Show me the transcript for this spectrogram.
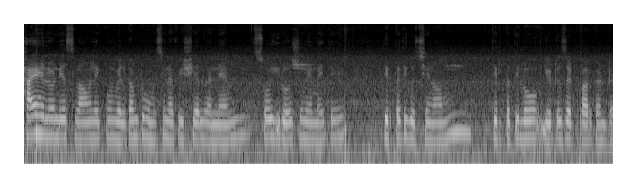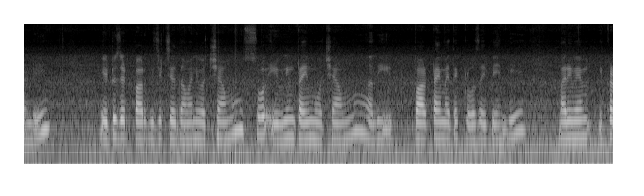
హాయ్ హలో అండి. అస్సలం welcome to Hussain official one M so ఈరోజు మేమైతే తిరుపతికి వచ్చినాము. తిరుపతిలో ఏ టు జెడ్ పార్క్ అంటండి. A to Z park visit చేద్దామని వచ్చాము. సో ఈవినింగ్ టైం వచ్చాము. అది పార్క్ టైం అయితే క్లోజ్ అయిపోయింది. మరి మేము ఇక్కడ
